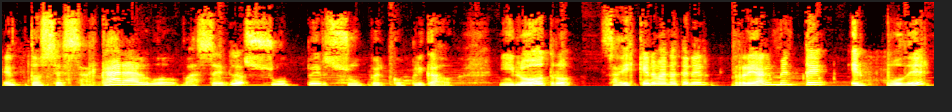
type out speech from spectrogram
Entonces, sacar algo va a ser súper, súper complicado. Y lo otro ¿sabéis que no van a tener realmente el poder?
